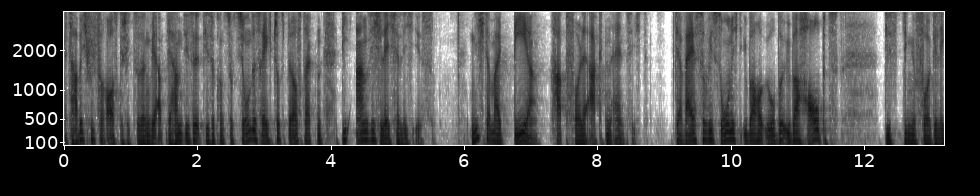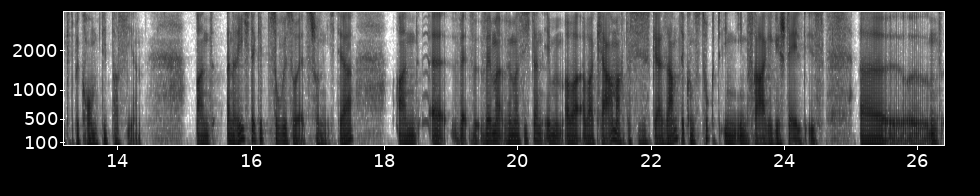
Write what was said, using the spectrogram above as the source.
Jetzt habe ich viel vorausgeschickt, zu sagen, wir, wir haben diese, diese Konstruktion des Rechtsschutzbeauftragten, die an sich lächerlich ist Nicht einmal der hat volle Akteneinsicht. Der weiß sowieso nicht, ob er überhaupt diese Dinge vorgelegt bekommt, die passieren. Und ein Richter gibt es sowieso jetzt schon nicht, ja. Und äh, wenn man wenn man sich dann eben aber aber klar macht, dass dieses gesamte Konstrukt in in Frage gestellt ist äh, und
